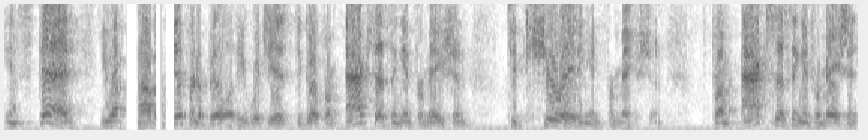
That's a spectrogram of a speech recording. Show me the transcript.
Instead, you have to have a different ability, which is to go from accessing information to curating information, from accessing information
